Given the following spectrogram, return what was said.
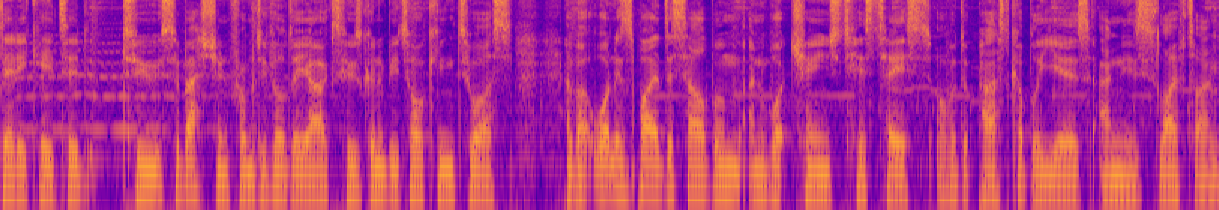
Dedicated to Sebastian from Die Wilde Jagd, who's going to be talking to us about what inspired this album and what changed his taste over the past couple of years and his lifetime.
